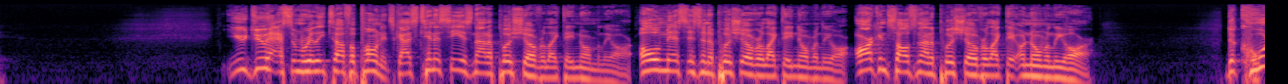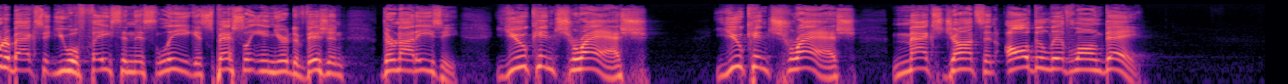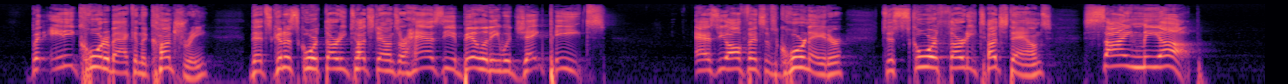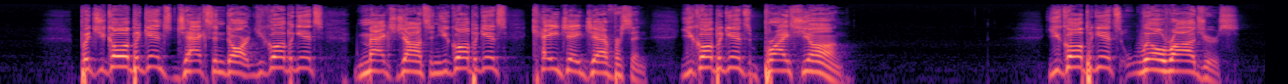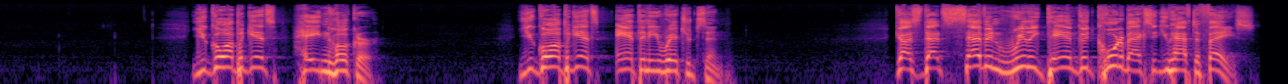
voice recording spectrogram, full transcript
you do have some really tough opponents. Guys, Tennessee is not a pushover like they normally are. Ole Miss isn't a pushover like they normally are. Arkansas is not a pushover like they normally are. The quarterbacks that you will face in this league, especially in your division, they're not easy. You can trash, you can trash Max Johnson all the live long day. But any quarterback in the country that's going to score 30 touchdowns or has the ability with Jake Peetz as the offensive coordinator to score 30 touchdowns, sign me up. But you go up against Jackson Dart, you go up against Max Johnson, you go up against KJ Jefferson, you go up against Bryce Young, you go up against Will Rogers, you go up against Hendon Hooker, you go up against Anthony Richardson. Guys, that's seven really damn good quarterbacks that you have to face.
